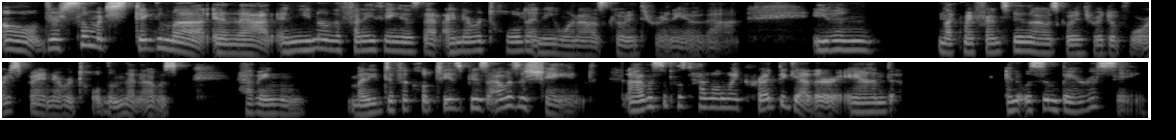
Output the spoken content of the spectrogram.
Oh, there's so much stigma in that. And you know, the funny thing is that I never told anyone I was going through any of that. Even like my friends knew that I was going through a divorce, but I never told them that I was having money difficulties because I was ashamed. I was supposed to have all my cred together and and it was embarrassing.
